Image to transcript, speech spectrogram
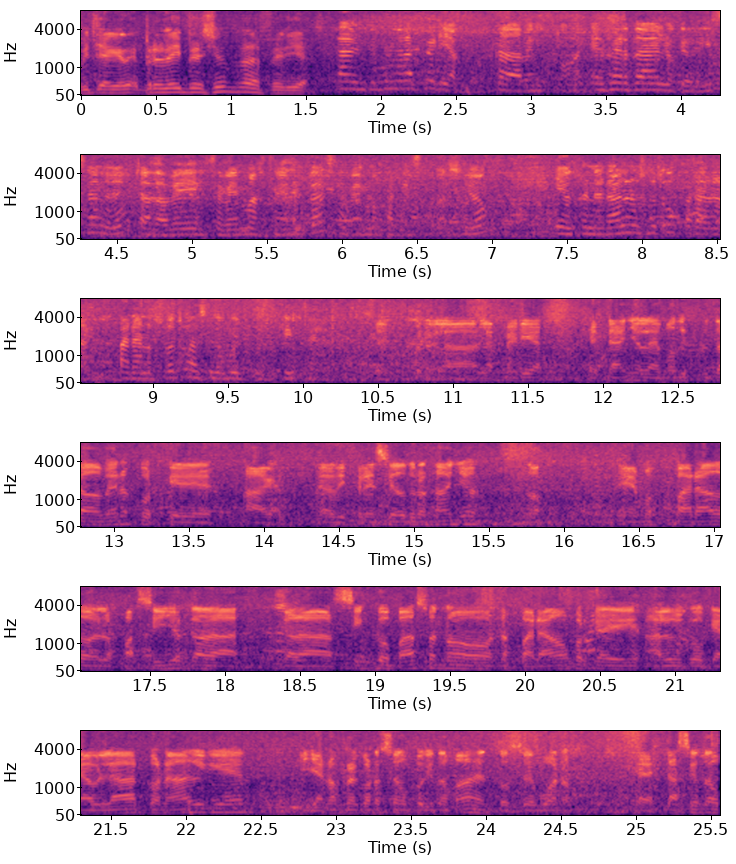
muchas gracias. Pero la impresión de la feria. La impresión de la feria, cada vez, es verdad en lo que dicen, ¿eh? cada vez se ve más gente, se ve más participación y en general nosotros, para, para nosotros ha sido muy fructífero Sí, pero la, la feria este año la hemos disfrutado menos porque, a, a diferencia de otros años, no, hemos parado en los pasillos cada, cada cinco pasos, no, nos paramos porque hay algo que hablar con alguien y ya nos reconocen un poquito más. Entonces, bueno, está siendo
